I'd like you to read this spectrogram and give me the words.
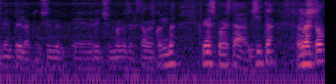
presidente de la Comisión de eh, Derechos Humanos del Estado de Colima. Gracias por esta visita, Alberto.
